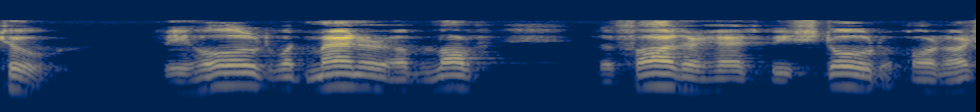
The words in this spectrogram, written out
2. Behold, what manner of love the Father hath bestowed upon us,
